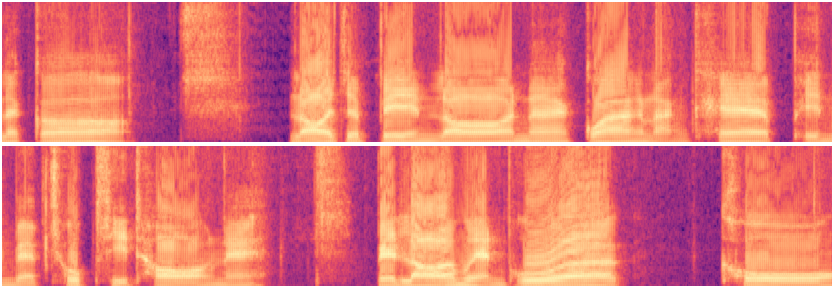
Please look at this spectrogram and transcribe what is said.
แล้วก็ล้อจะเป็นล้อหน้ากว้างหลังแคบเป็นแบบชุบสีทองนะ เป็นล้อเหมือนพวกโครง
